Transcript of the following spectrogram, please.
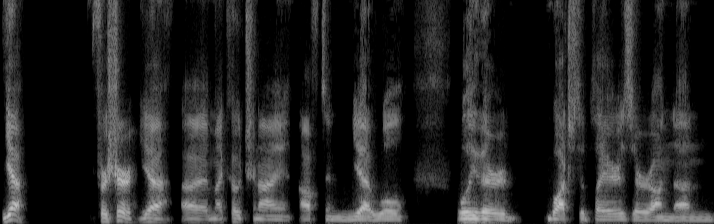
Yeah, for sure. Yeah, uh, my coach and I often, yeah, we'll we'll either watch the players or on on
